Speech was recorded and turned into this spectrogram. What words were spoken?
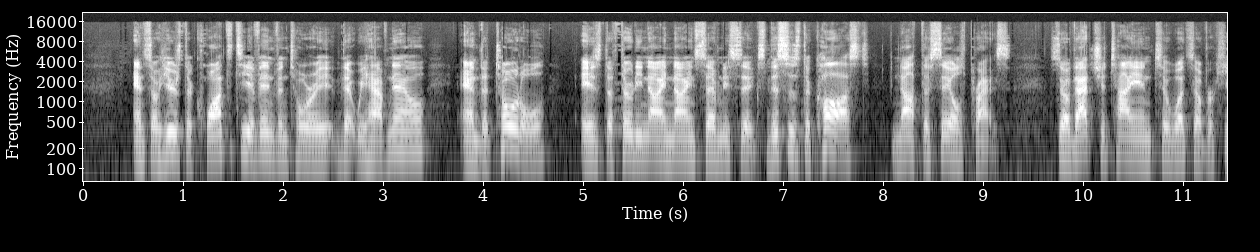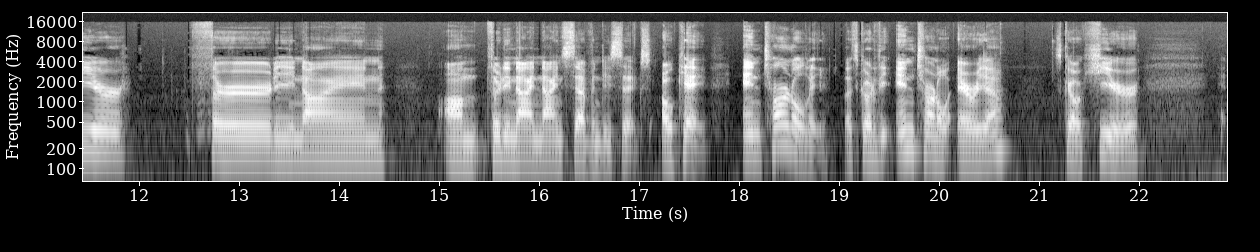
And so here's the quantity of inventory that we have now, and the total is the 39,976. This is the cost, not the sales price. So that should tie into what's over here, 39 um 39,976. Okay, internally, let's go to the internal area. Let's go here.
